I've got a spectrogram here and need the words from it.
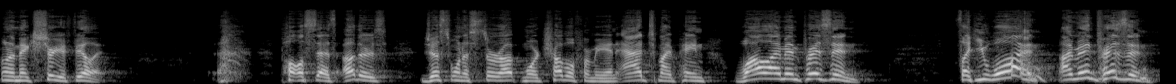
I want to make sure you feel it. Paul says, others just want to stir up more trouble for me and add to my pain while I'm in prison. It's like you won. I'm in prison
